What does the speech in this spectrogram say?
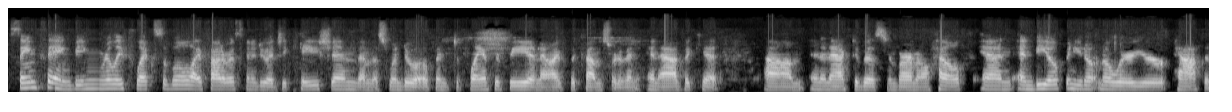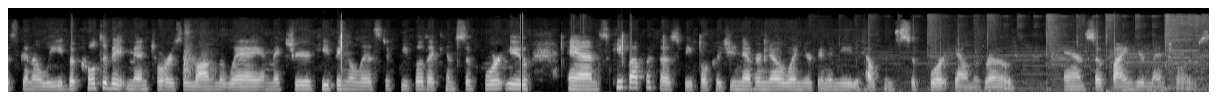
same thing, being really flexible. I thought I was going to do education, then this window opened to philanthropy, and now I've become sort of an, an advocate um, and an activist in environmental health. And and be open. You don't know where your path is going to lead, but cultivate mentors along the way, and make sure you're keeping a list of people that can support you, and keep up with those people because you never know when you're going to need help and support down the road. And so find your mentors.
